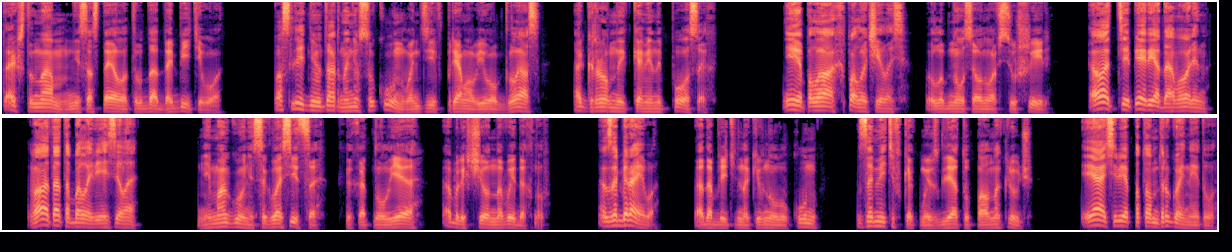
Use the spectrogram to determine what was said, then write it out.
так что нам не составило труда добить его. Последний удар нанес Укун, вонзив прямо в его глаз огромный каменный посох. «Неплохо получилось», — улыбнулся он во всю ширь. «Вот теперь я доволен. Вот это было весело». «Не могу не согласиться», — хохотнул я, облегченно выдохнув. «Забирай его», — одобрительно кивнул Укун, заметив, как мой взгляд упал на ключ. «Я себе потом другой найду.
